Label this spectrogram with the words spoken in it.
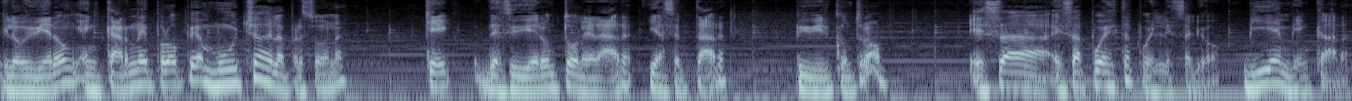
Y lo vivieron en carne propia muchas de las personas que decidieron tolerar y aceptar vivir con Trump. Esa, esa apuesta pues le salió bien, bien cara.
